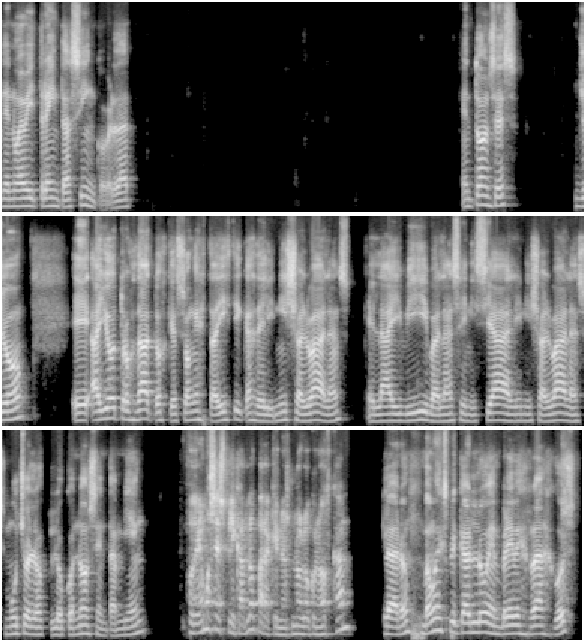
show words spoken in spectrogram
de 9 y 30 a 5, ¿verdad? Entonces, yo, eh, hay otros datos que son estadísticas del initial balance, el IB, balance inicial, initial balance, muchos lo, lo conocen también. ¿Podríamos explicarlo para quienes no lo conozcan? Claro, vamos a explicarlo en breves rasgos.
